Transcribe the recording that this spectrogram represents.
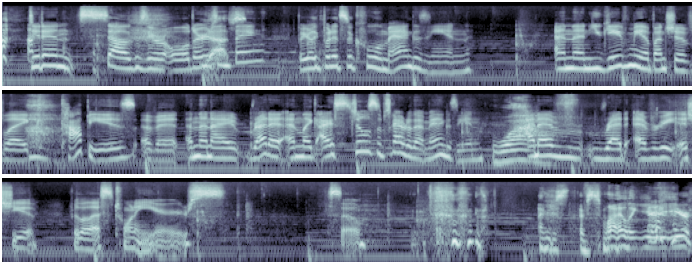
didn't sell because they were old or Yes. something. But you're like, but it's a cool magazine. And then you gave me a bunch of like copies of it, and then I read it, and like I still subscribe to that magazine. Wow. And I've read every issue for the last 20 years. So I'm just, I'm smiling ear to ear.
